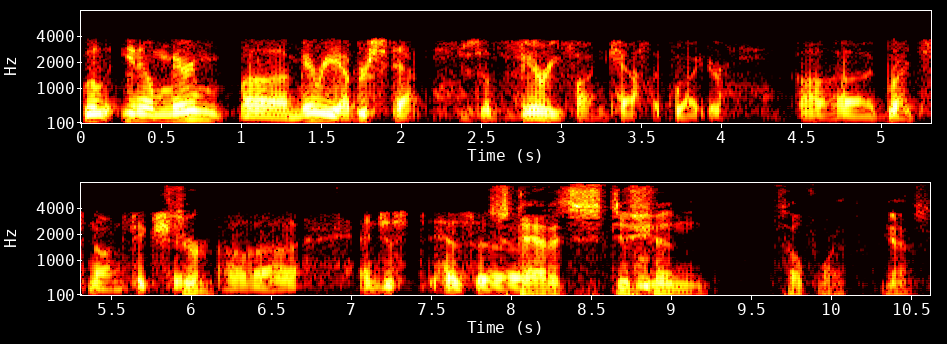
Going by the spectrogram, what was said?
Well, you know, Mary, uh, Mary Eberstadt, who's a very fine Catholic writer, uh, writes nonfiction, sure. uh, and just has a statistician, so forth. Yes.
